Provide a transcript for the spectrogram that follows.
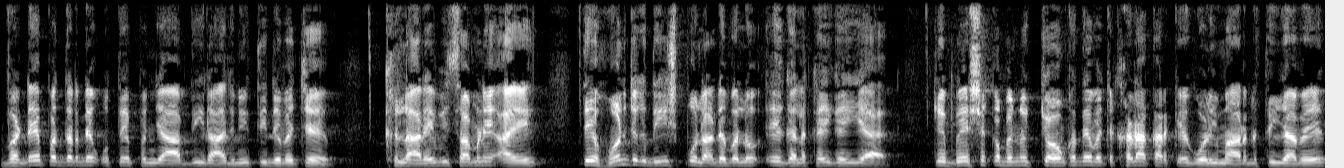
ਵੱਡੇ ਪੱਧਰ ਦੇ ਉੱਤੇ ਪੰਜਾਬ ਦੀ ਰਾਜਨੀਤੀ ਦੇ ਵਿੱਚ ਖਿਲਾਰੇ ਵੀ ਸਾਹਮਣੇ ਆਏ ਤੇ ਹੁਣ ਜਗਦੀਸ਼ ਭੋਲਾ ਦੇ ਵੱਲੋਂ ਇਹ ਗੱਲ ਕਹੀ ਗਈ ਹੈ ਕਿ ਬੇਸ਼ੱਕ ਮੈਨੂੰ ਚੌਂਕ ਦੇ ਵਿੱਚ ਖੜਾ ਕਰਕੇ ਗੋਲੀ ਮਾਰ ਦਿੱਤੀ ਜਾਵੇ,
